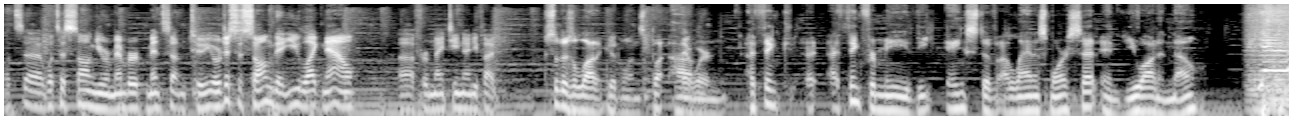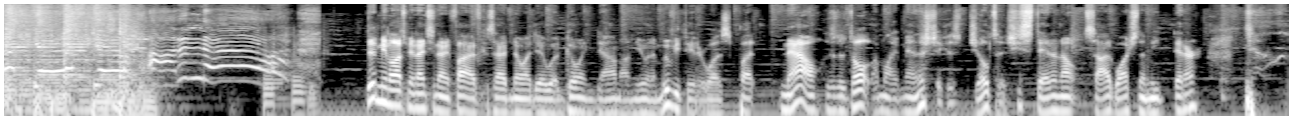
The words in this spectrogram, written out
what's uh, what's a song you remember meant something to you, or just a song that you like now uh, from 1995? So there's a lot of good ones, but um, There were. I think I- I think for me the angst of Alanis Morissette and You Ought to Know Yeah, yeah, yeah, I don't know. Didn't mean a lot to me in 1995 because I had no idea what going down on you in a movie theater was. But now, as an adult, I'm like, man, this chick is jilted. She's standing outside watching them eat dinner.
